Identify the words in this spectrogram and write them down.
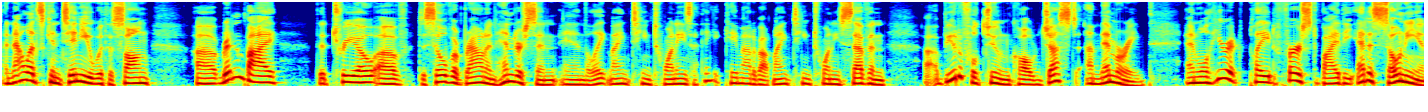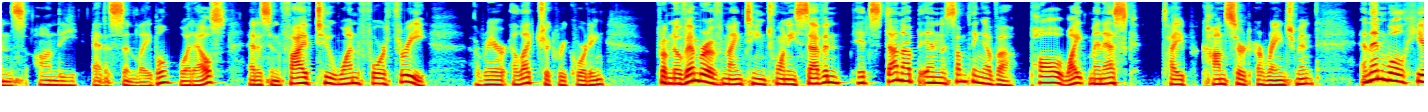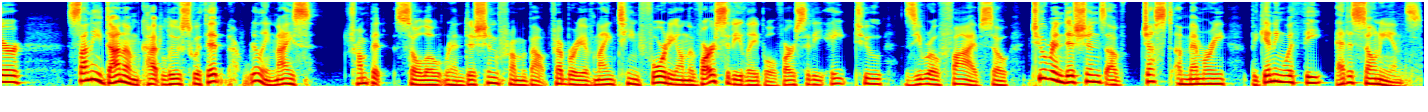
And now let's continue with a song uh, written by the trio of DeSylva, Brown, and Henderson in the late 1920s. I think it came out about 1927. A beautiful tune called Just a Memory. And we'll hear it played first by the Edisonians on the Edison label. What else? Edison 52143, a rare electric recording. From November of 1927, it's done up in something of a Paul Whiteman esque type concert arrangement. And then we'll hear Sonny Dunham cut loose with it, a really nice trumpet solo rendition from about February of 1940 on the Varsity label, Varsity 8205. So, two renditions of Just a Memory, beginning with the Edisonians.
